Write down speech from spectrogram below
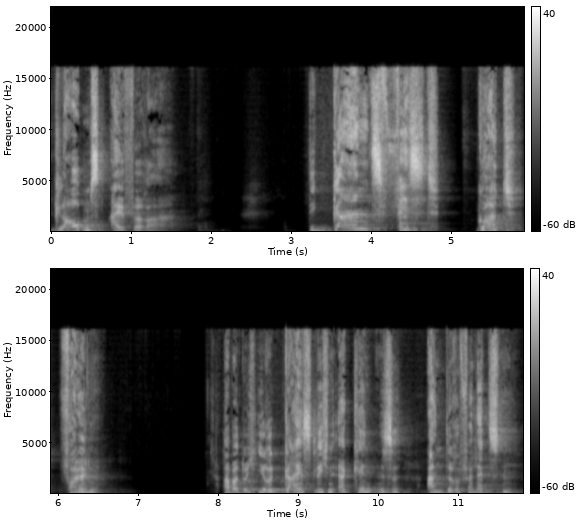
Glaubenseiferer, die ganz fest Gott folgen, aber durch ihre geistlichen Erkenntnisse andere verletzen.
